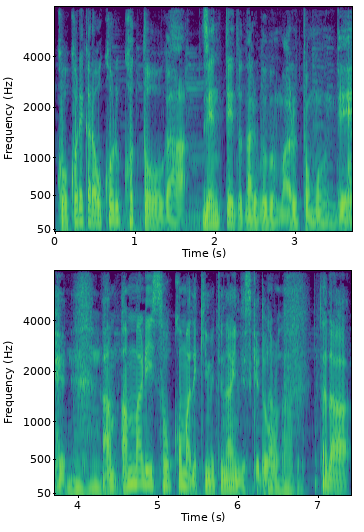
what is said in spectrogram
こうこれから起こることが前提となる部分もあると思うんで、ああんまりそこまで決めてないんですけどただ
